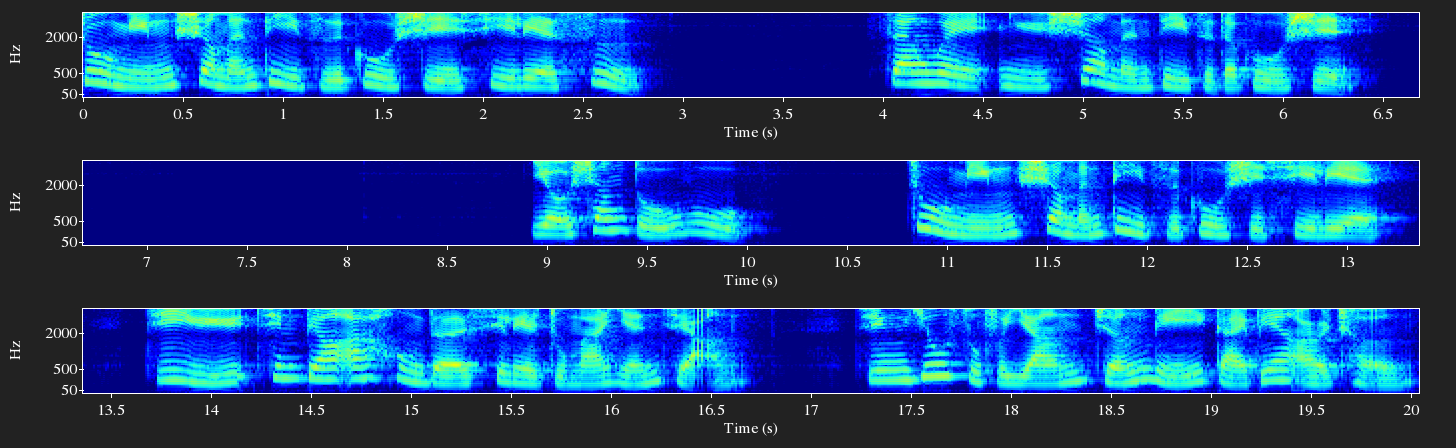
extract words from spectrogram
著名射门弟子故事系列四：三位女射门弟子的故事。有声读物：著名射门弟子故事系列，基于金标阿訇的系列主麻演讲，经优素福扬整理改编而成。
